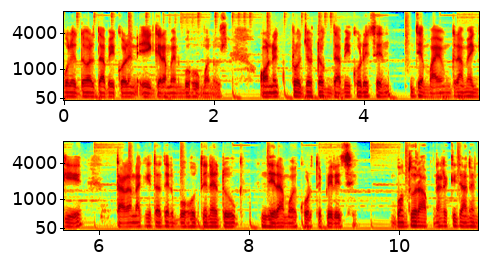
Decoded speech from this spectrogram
বলে দেওয়ার দাবি করেন এই গ্রামের বহু মানুষ। অনেক পর্যটক দাবি করেছেন যে মায়ং গ্রামে গিয়ে তারা নাকি তাদের বহুদিনের রোগ নিরাময় করতে পেরেছে। বন্ধুরা, আপনারা কি জানেন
